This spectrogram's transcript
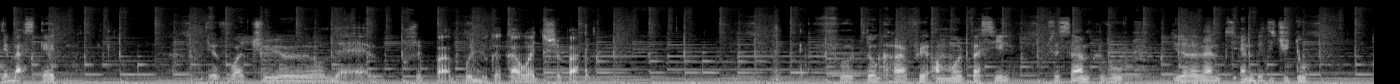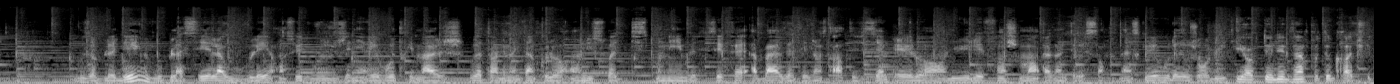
des baskets, des voitures, des, je sais pas, poudre de cacahuètes, je sais pas. Photographier en mode facile. C'est simple, vous, vous avez un petit, un petit tuto vous uploadez, vous placez là où vous voulez, ensuite vous générez votre image. Vous attendez maintenant que le rendu soit disponible. C'est fait à base d'intelligence artificielle et le rendu il est franchement très intéressant. Inscrivez-vous dès aujourd'hui et obtenez 20 photos gratuites.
